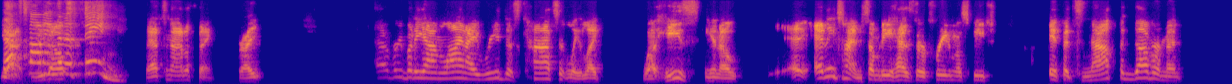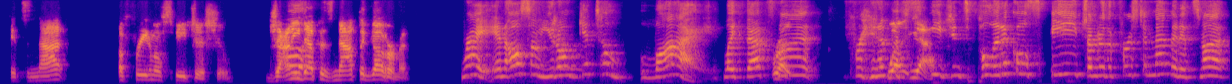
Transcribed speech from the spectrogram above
that's not even a thing. That's not a thing, right? Everybody online, I read this constantly. Like, well, he's, you know, anytime somebody has their freedom of speech, if it's not the government, it's not a freedom of speech issue. Johnny well, Depp is not the government. Right. And also, you don't get to lie. Like, that's right. not freedom well, of speech. Yeah. It's political speech under the First Amendment. It's not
